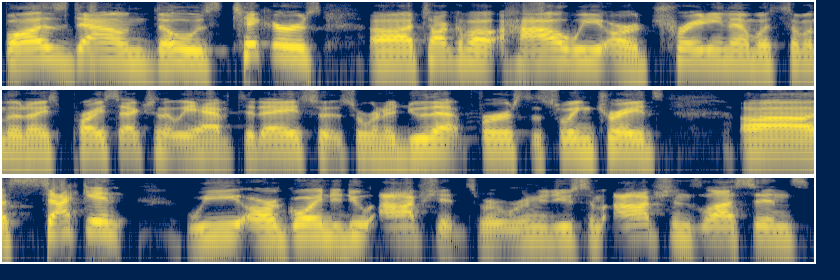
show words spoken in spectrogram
buzz down those tickers, uh, talk about how we are trading them with some of the nice price action that we have today. So, so we're going to do that first, the swing trades. Uh, second, we are going to do options. We're, we're going to do some options lessons.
